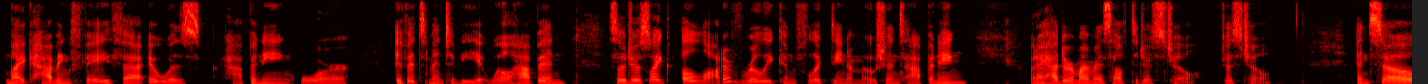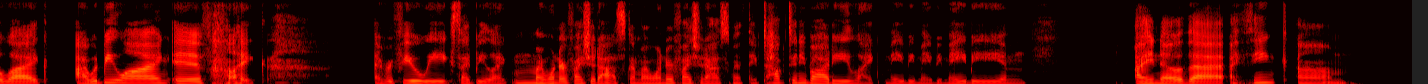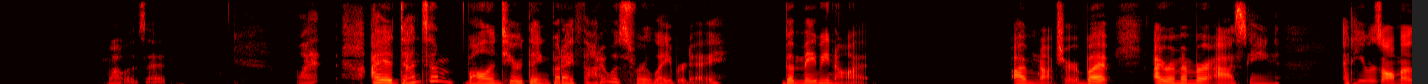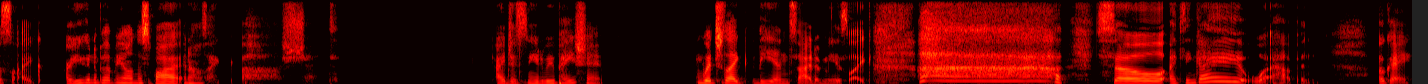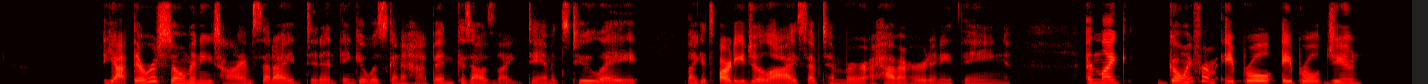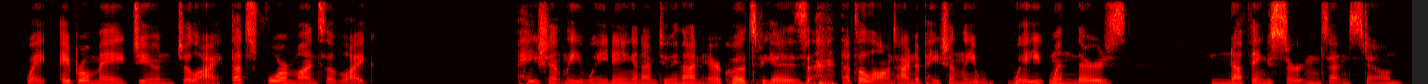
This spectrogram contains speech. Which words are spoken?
like having faith that it was happening or if it's meant to be, it will happen. So, just like a lot of really conflicting emotions happening. But I had to remind myself to just chill, just chill. And so, like, I would be lying if, like, every few weeks I'd be like, mm, I wonder if I should ask them. I wonder if I should ask them if they've talked to anybody, like maybe, maybe, maybe. And I know that I think um what was it? What I had done some volunteer thing, but I thought it was for Labor Day. But maybe not. I'm not sure. But I remember asking and he was almost like, Are you gonna put me on the spot? And I was like, Oh shit. I just need to be patient. Which, like, the inside of me is like, ah. So I think I, what happened? Okay. Yeah, there were so many times that I didn't think it was going to happen because I was like, damn, it's too late. Like, it's already July, September. I haven't heard anything. And like going from April, April, June, wait, April, May, June, July, that's four months of like patiently waiting, and I'm doing that in air quotes because that's a long time to patiently wait when there's nothing certain set in stone.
